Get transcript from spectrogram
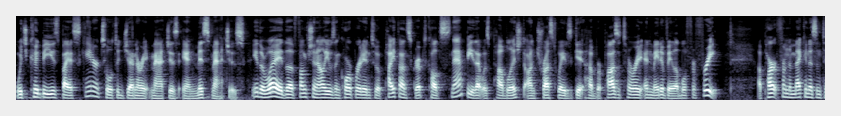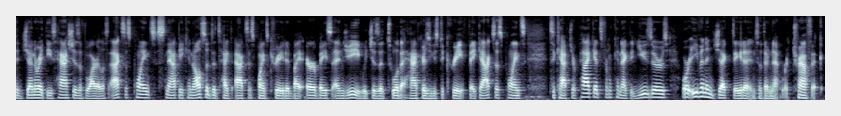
which could be used by a scanner tool to generate matches and mismatches. Either way, the functionality was incorporated into a Python script called Snappy that was published on TrustWave's GitHub repository and made available for free. Apart from the mechanism to generate these hashes of wireless access points, Snappy can also detect access points created by Airbase NG, which is a tool that hackers use to create fake access points to capture packets from connected users or even inject data into their network traffic.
